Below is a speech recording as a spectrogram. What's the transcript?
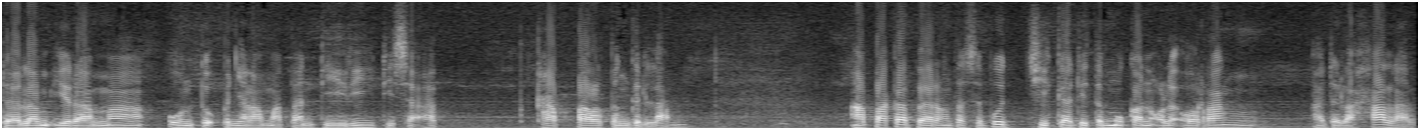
dalam irama untuk penyelamatan diri di saat kapal tenggelam. Apakah barang tersebut jika ditemukan oleh orang adalah halal?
